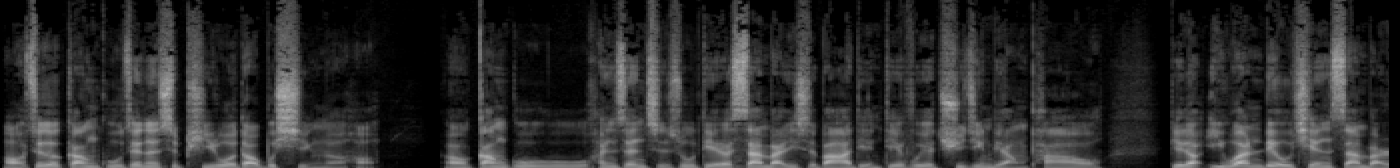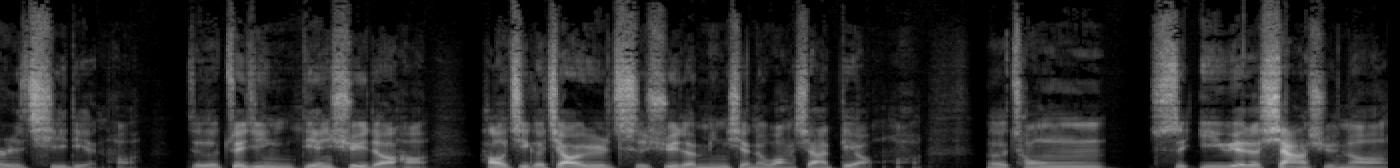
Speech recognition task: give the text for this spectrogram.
哦，这个港股真的是疲弱到不行了哈。哦，港股恒生指数跌了三百一十八点，跌幅也趋近两趴哦，跌到一万六千三百二十七点哈。这个最近连续的哈好几个交易日持续的明显的往下掉哈。呃，从十一月的下旬哦，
